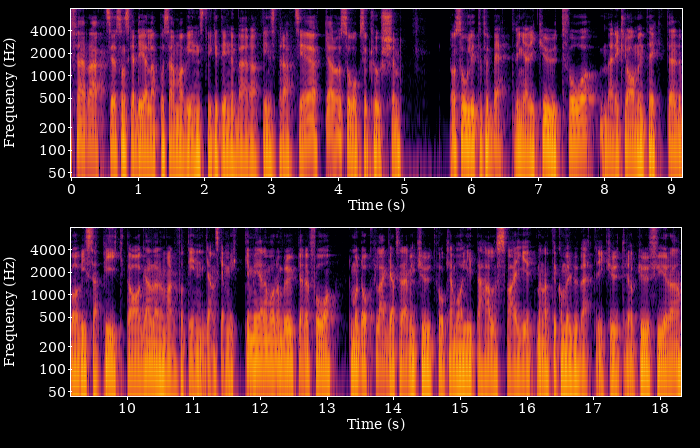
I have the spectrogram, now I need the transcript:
färre aktier som ska dela på samma vinst vilket innebär att vinst per aktie ökar och så också kursen. De såg lite förbättringar i Q2 med reklamintäkter. Det var vissa peakdagar där de hade fått in ganska mycket mer än vad de brukade få. De har dock flaggat för att även Q2 kan vara lite halvsvajigt men att det kommer bli bättre i Q3 och Q4.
